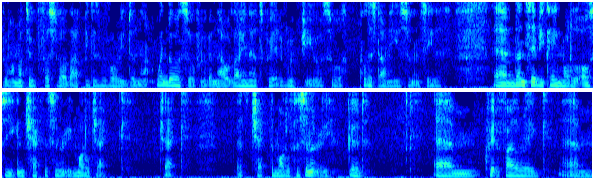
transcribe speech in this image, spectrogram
But I'm not too fussed about that because we've already done that. Windows, so if we look in the outliner, it's create a group geo. So we'll pull this down here so we can see this. Um, then save your clean model. Also, you can check the symmetry model check. Check. Let's check the model for symmetry. Good um, create a file rig. Um,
